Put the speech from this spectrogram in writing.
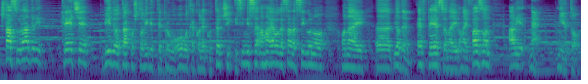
Šta su radili, kreće video tako što vidite prvo ovod kako neko trči i svi misle aha evo ga sada sigurno onaj, uh, jel da, FPS, onaj, onaj fazon, ali ne, nije to.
